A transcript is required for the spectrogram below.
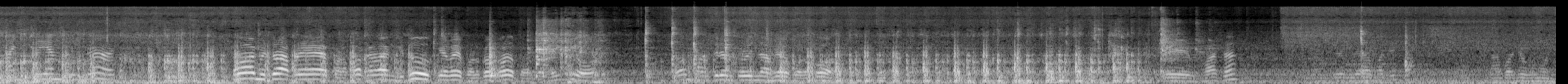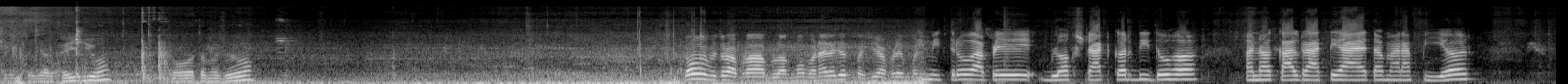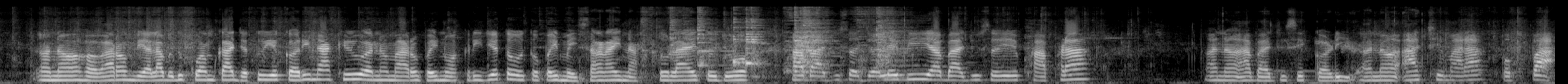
મંચુરિયન નૂડલ્સ તો મિત્રો આપણે ભડકો કરવા કીધું કે ભાઈ ભડકો કરો, ભડકો થઈ ગયો. તો મંચુરિયન તોડી નાખ્યો, ભડકો. એ માટે. આ બાજુ મંચુરિયન તૈયાર થઈ ગયું. તો તમે જોયું તો મિત્રો આપણા બ્લોગમાં બનાવી રહેજો પછી આપણે. મિત્રો આપણે બ્લોગ સ્ટાર્ટ કરી દીધો હ. અને કાલ રાતે આવ્યા હતા મારા પિયર. અને હવારમાં વહેલા બધું કામકાજ હતું એ કરી નાખ્યું. અને મારો ભાઈ નોકરી જતો તો પછી મહેસાણા નાસ્તો લાવે તો જો, આ બાજુ છે જલેબી, આ બાજુ છે ફાફડા, અને આ બાજુ છે કઢી. અને આ છે મારા પપ્પા.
